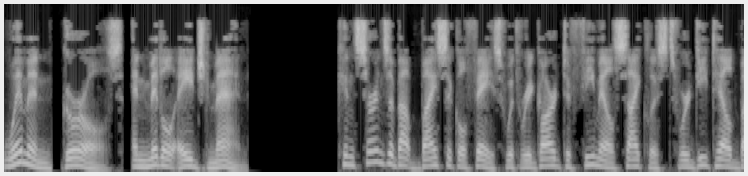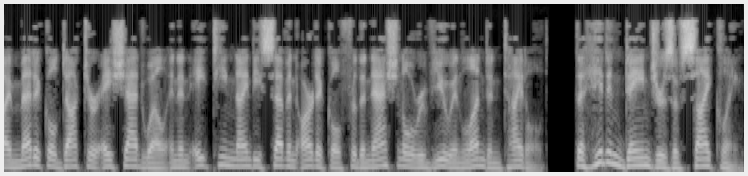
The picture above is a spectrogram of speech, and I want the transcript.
"...women, girls, and middle-aged men." Concerns about bicycle face with regard to female cyclists were detailed by medical Dr. A. Shadwell in an 1897 article for the National Review in London titled, "...the Hidden Dangers of Cycling."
